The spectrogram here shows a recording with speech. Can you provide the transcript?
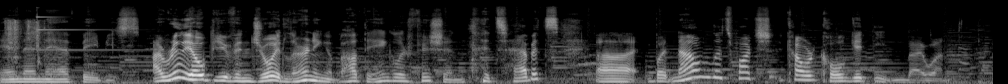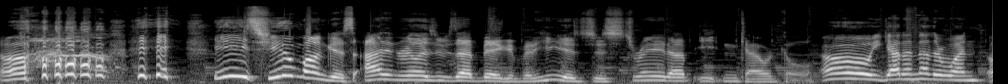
and then they have babies. I really hope you've enjoyed learning about the anglerfish and its habits. Uh, but now let's watch Coward Cole get eaten by one. Oh, he's humongous. I didn't realize he was that big, but he is just straight up eating Coward Cole. Oh, he got another one.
